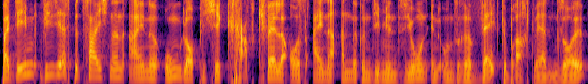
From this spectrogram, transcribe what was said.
bei dem, wie sie es bezeichnen, eine unglaubliche Kraftquelle aus einer anderen Dimension in unsere Welt gebracht werden soll.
